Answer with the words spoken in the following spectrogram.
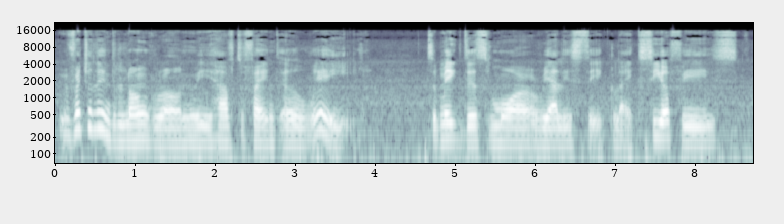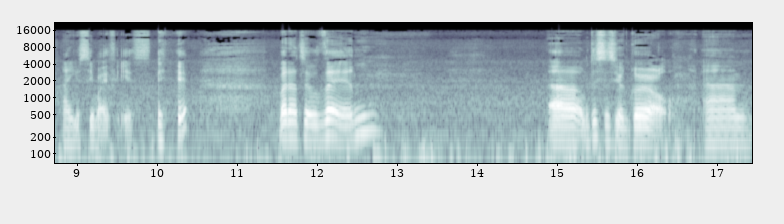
virtually in the long run, we have to find a way to make this more realistic. Like, see your face and you see my face. but until then, um, this is your girl, and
